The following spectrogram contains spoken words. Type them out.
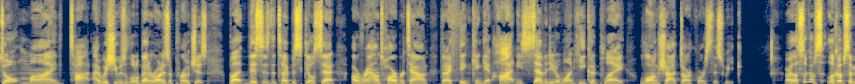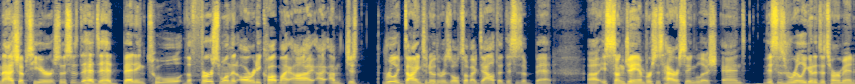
don't mind Todd. I wish he was a little better on his approaches, but this is the type of skill set around Harbour Town that I think can get hot. And he's 70 to 1. He could play long shot dark horse this week. All right, let's look up look up some matchups here. So this is the head-to-head betting tool. The first one that already caught my eye. I, am just really dying to know the results of. I doubt that this is a bet. Uh, is Sungjae Im versus Harris English, and this is really going to determine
